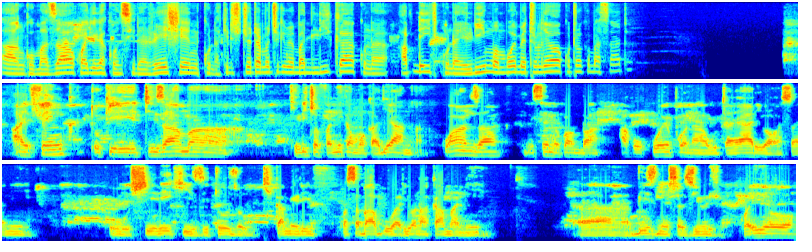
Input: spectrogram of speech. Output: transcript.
uh, ngoma zao kwa ajili ya consideration? Kuna kitu chochote ambacho kimebadilika? Kuna update, kuna elimu ambayo imetolewa kutoka Basata? I think tukitizama kilichofanyika mwaka jana, kwanza niseme kwamba hakukuwepo na utayari wa wasanii kushiriki hizi tuzo kikamilifu, kwa sababu waliona kama ni uh, business as usual. Kwa hiyo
